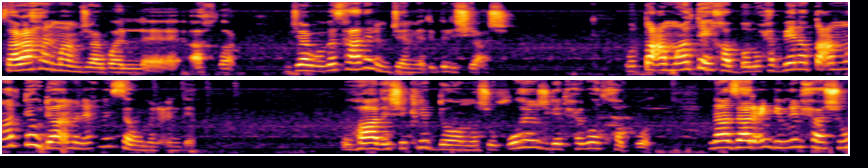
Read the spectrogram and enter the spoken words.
صراحة أنا ما مجربة الأخضر. مجربة بس هذا المجمد بالشياش. والطعم مالته يخبل وحبينا الطعم مالته ودائما إحنا نسوي من عنده. وهذا شكل الدولمة شوفوها إيش قد حلوة تخبل. هنا عندي من الحشو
